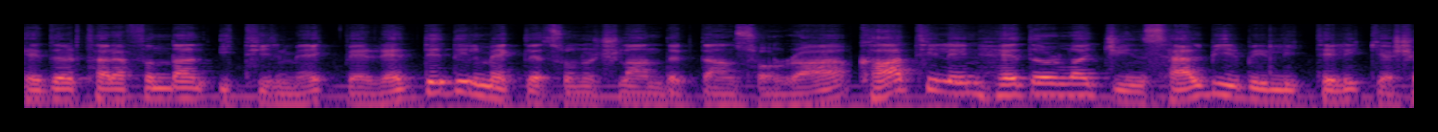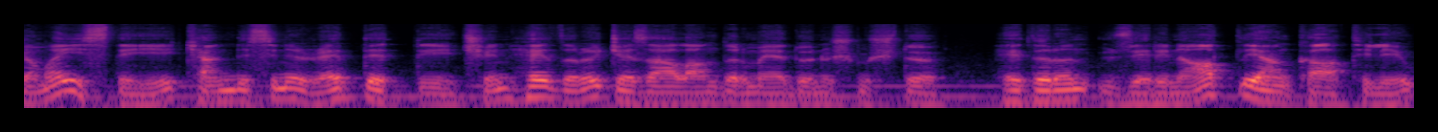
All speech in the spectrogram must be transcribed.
Heather tarafından itilmek ve reddedilmekle sonuçlandıktan sonra katilin Heather'la cinsel bir birliktelik yaşama isteği kendisini reddettiği için Heather'ı cezalandırmaya dönüşmüştü. Heather'ın üzerine atlayan katili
